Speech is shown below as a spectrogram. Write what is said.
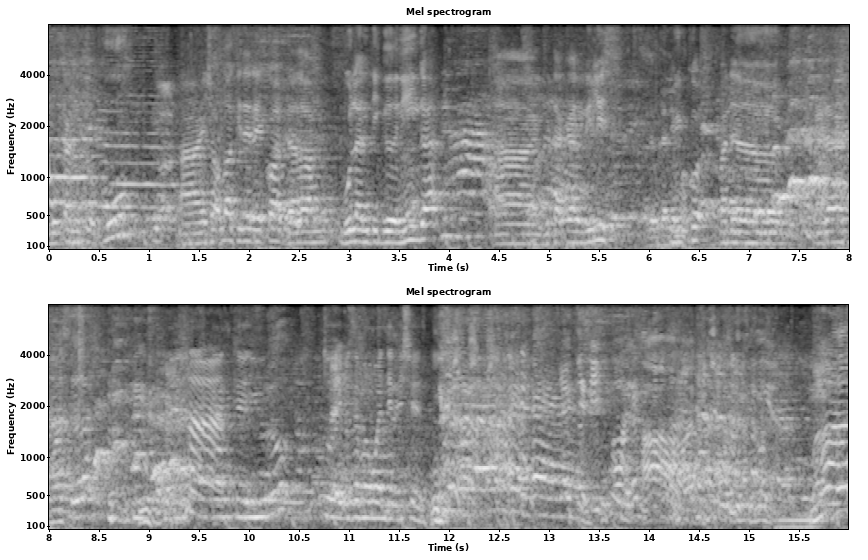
Bukan Untukku. Uh, InsyaAllah kita rekod dalam bulan 3 ni juga. Uh, kita akan release mengikut pada edaran semasa lah. Akan ke Europe tu bersama One Direction. Ah, Malah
